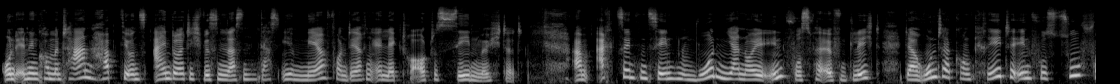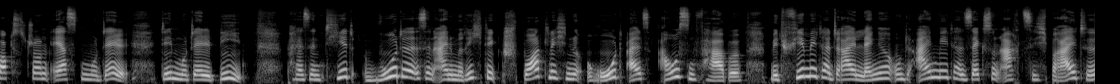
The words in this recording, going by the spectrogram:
Und in den Kommentaren habt ihr uns eindeutig wissen lassen, dass ihr mehr von deren Elektroautos sehen möchtet. Am 18.10. wurden ja neue Infos veröffentlicht, darunter konkrete Infos zu Foxtron ersten Modell, dem Modell B. Präsentiert wurde es in einem richtig sportlichen Rot als Außenfarbe mit 4,3 Meter Länge und 1,86 Meter Breite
